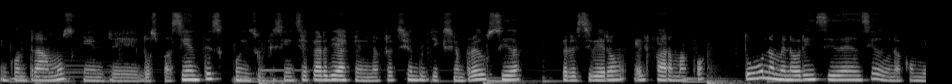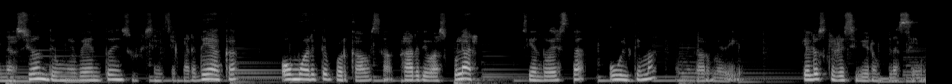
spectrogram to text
encontramos que entre los pacientes con insuficiencia cardíaca y una fracción de eyección reducida que recibieron el fármaco, tuvo una menor incidencia de una combinación de un evento de insuficiencia cardíaca o muerte por causa cardiovascular, siendo esta última en menor medida que los que recibieron placebo.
